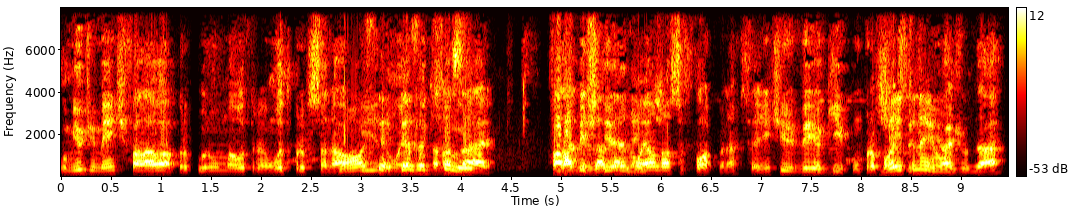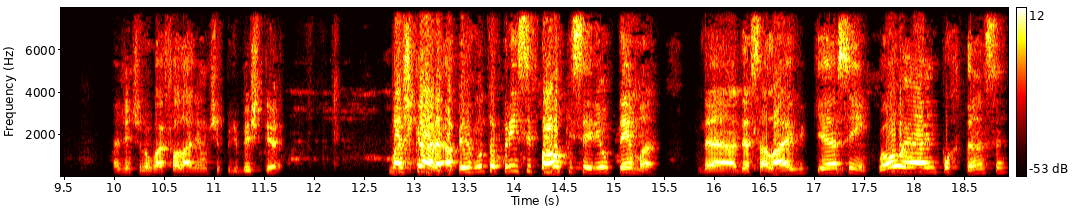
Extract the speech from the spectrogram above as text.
humildemente falar, ó, procura uma outra, um outro profissional Com que não é muito a nossa área. Falar besteira Exatamente. não é o nosso foco, né? Se a gente veio aqui com o propósito de nenhum. ajudar, a gente não vai falar nenhum tipo de besteira. Mas, cara, a pergunta principal que seria o tema da, dessa live, que é assim, qual é a importância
